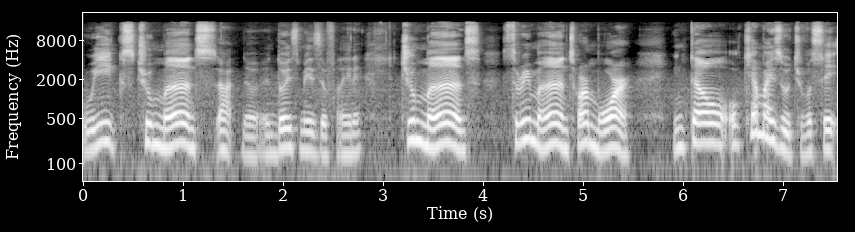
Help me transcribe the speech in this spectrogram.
weeks, two months. Ah, dois meses eu falei, né? Two months, three months or more. Então, o que é mais útil? Você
